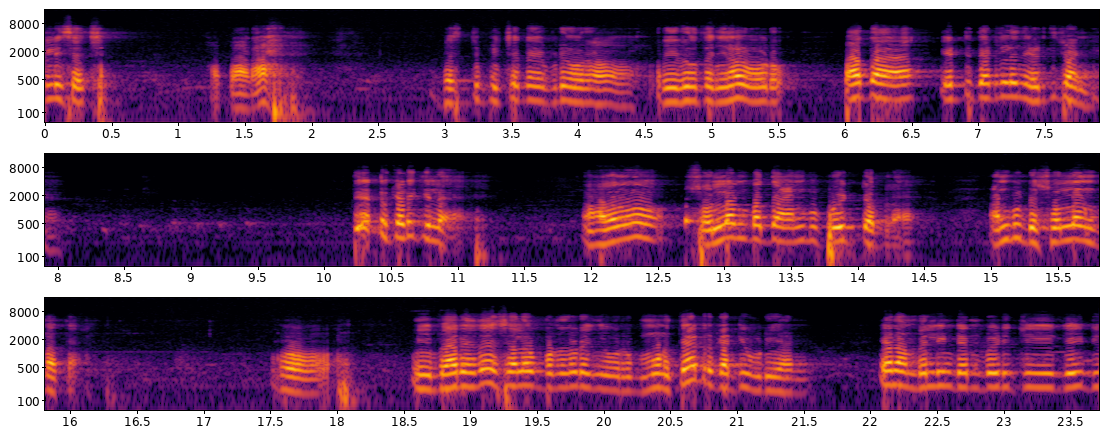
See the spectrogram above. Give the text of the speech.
ரிலீஸ் ஆச்சு. அப்பாடா. ஃபஸ்ட்டு பிக்சர் எப்படி ஒரு ஒரு இருபத்தஞ்சி நாள் ஓடும். பார்த்தா எட்டு தேட்டர்லேருந்து எடுத்துட்டாங்க. தேட்டர் கிடைக்கல. அதெல்லாம் சொல்லன்னு பார்த்தேன் அன்பு போயிட்டாப்ல. அன்புகிட்ட சொல்லன்னு பார்த்தேன் ஓ நீ வேறு எதாவது செலவு பண்ணதோட இங்கே ஒரு மூணு தேட்டர் கட்டி விடியான்னு. ஏன்னா பெல்லிங்டன் போயிடுச்சு ஜெய்டி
